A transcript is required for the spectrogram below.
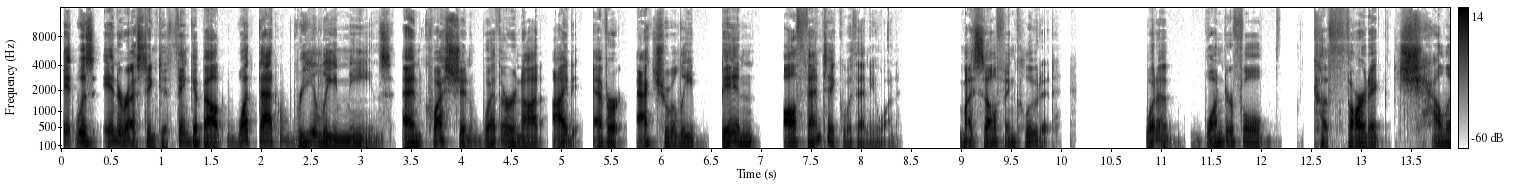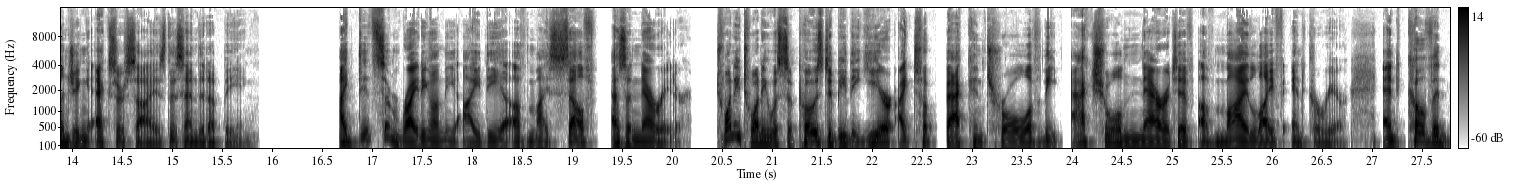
It was interesting to think about what that really means and question whether or not I'd ever actually been authentic with anyone, myself included. What a wonderful, cathartic, challenging exercise this ended up being. I did some writing on the idea of myself as a narrator. 2020 was supposed to be the year I took back control of the actual narrative of my life and career, and COVID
